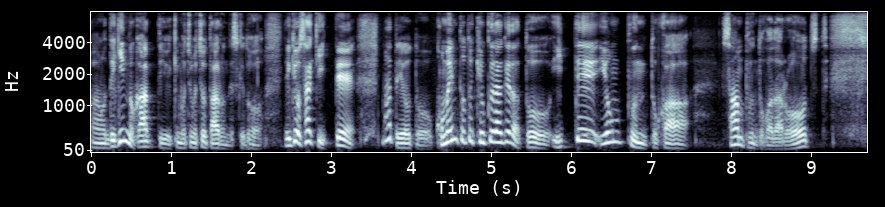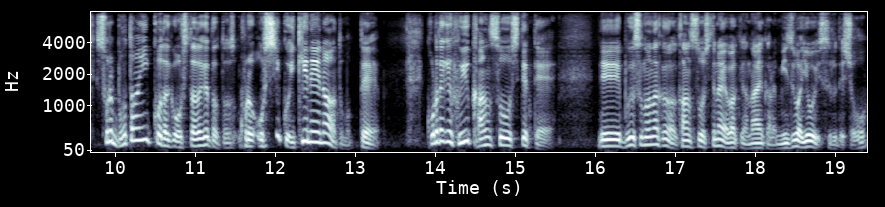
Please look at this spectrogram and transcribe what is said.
あのできんのかっていう気持ちもちょっとあるんですけど。で今日さっき言って待てよと。コメントと曲だけだと一定4分とか3分とかだろ？うつって。それボタン1個だけ押しただけだとこれおしっこいけねえなと思ってこれだけ冬乾燥しててでブースの中が乾燥してないわけがないから水は用意するでしょ？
